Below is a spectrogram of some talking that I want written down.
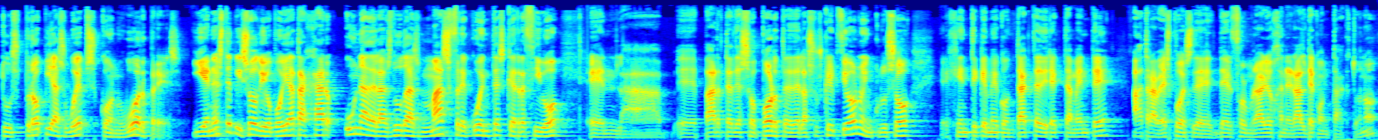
tus propias webs con WordPress. Y en este episodio voy a atajar una de las dudas más frecuentes que recibo en la eh, parte de soporte de la suscripción o incluso eh, gente que me contacta directamente a través pues, del formulario general de contacto. ¿no?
